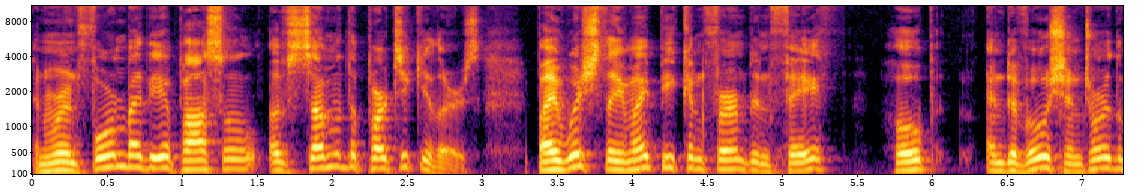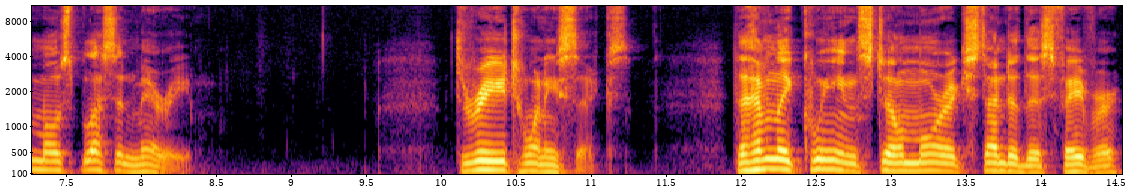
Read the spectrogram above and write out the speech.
and were informed by the apostle of some of the particulars by which they might be confirmed in faith, hope, and devotion toward the most blessed Mary. 326. The heavenly queen still more extended this favor,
